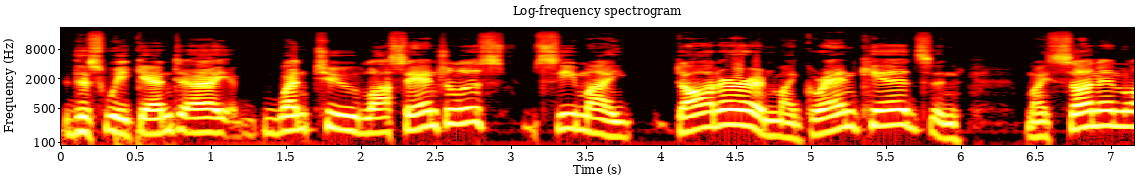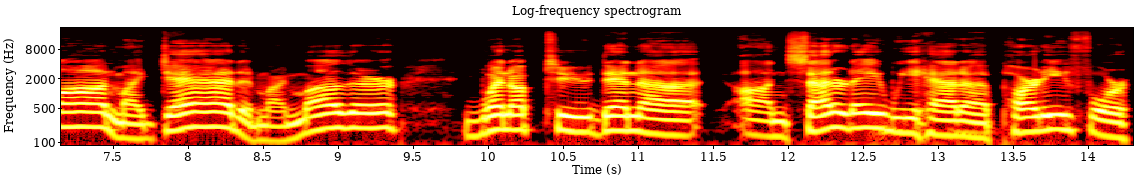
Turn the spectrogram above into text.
this weekend, I went to Los Angeles, see my daughter and my grandkids and my son-in-law and my dad and my mother. Went up to then uh, on Saturday we had a party for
